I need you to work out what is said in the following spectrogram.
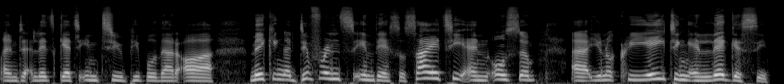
And let's get into people that are making a difference in their society and also, uh, you know, creating a legacy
